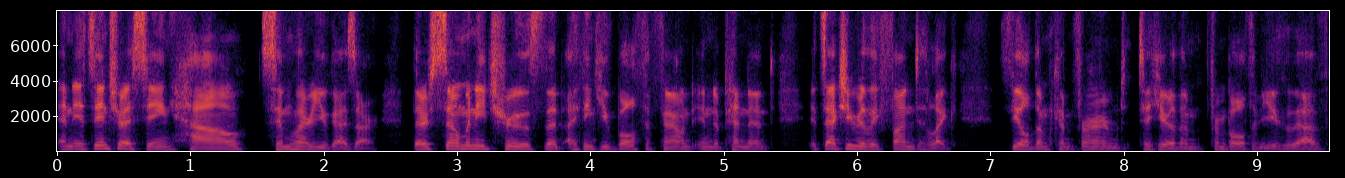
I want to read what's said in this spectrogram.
And it's interesting how similar you guys are. There's so many truths that I think you both have found independent. It's actually really fun to like feel them confirmed, to hear them from both of you who have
